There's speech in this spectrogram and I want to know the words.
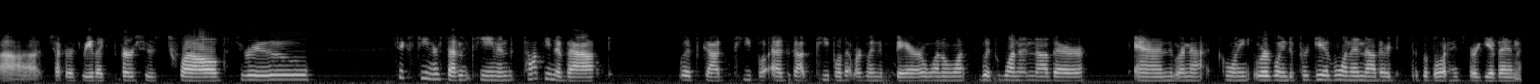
uh, chapter 3, like verses 12 through 16 or 17, and it's talking about with God's people as God's people that we're going to bear one with one another, and we're not going. We're going to forgive one another just as the Lord has forgiven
